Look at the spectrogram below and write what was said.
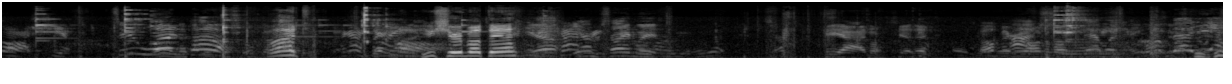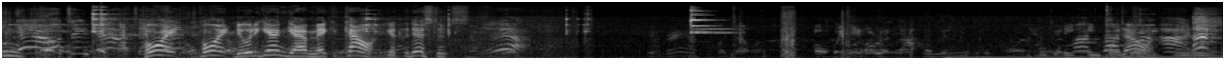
Oh, shit. Two, one, Paul. What? I got a 30. You sure about that? Yeah, yeah, sideways. Yeah, I know. Shit, that, I'll figure it Ah, out in shoot. That about wasn't well, that, yeah, yeah, that. I'll take Point, Do it again, Gav. Make it count. Get the distance. Yeah. Come on, Down. Ah.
